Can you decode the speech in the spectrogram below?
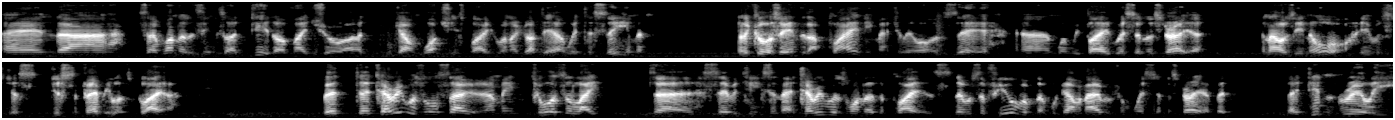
And uh, so one of the things I did, I made sure I'd go and watch his play. When I got there, I went to see him, and, and of course, I ended up playing him. Actually, while I was there um, when we played Western Australia, and I was in awe. He was just just a fabulous player. But uh, Terry was also, I mean, towards the late uh, 70s and that, Terry was one of the players. There was a few of them that were going over from Western Australia, but they didn't really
